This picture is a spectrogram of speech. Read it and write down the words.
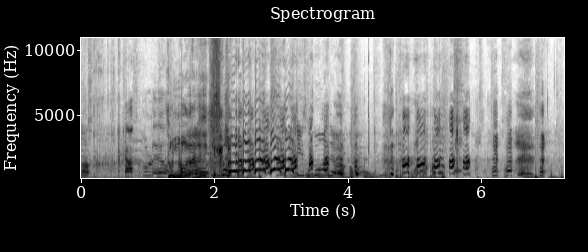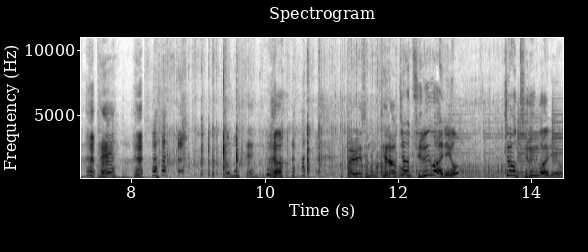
아, 가꿀래요. 손모가지. 이 소모가 되었거든. 돼? 손목 돼? 빨리 손목 대라고. 저 들은 거 아니에요? 저 들은 거 아니에요?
